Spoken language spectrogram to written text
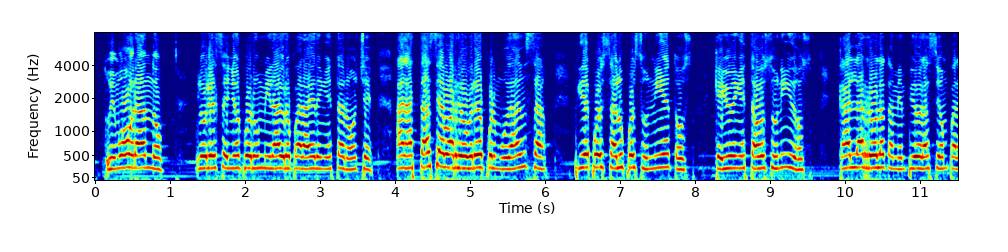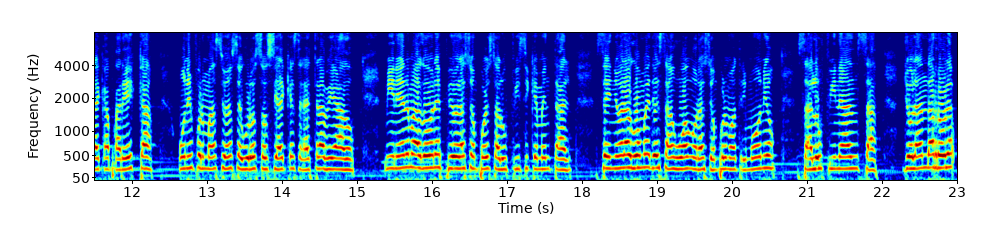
Estuvimos orando. Gloria al Señor por un milagro para él en esta noche. Anastasia Barrio Obrero por mudanza. Pide por salud por sus nietos que viven en Estados Unidos. Carla Rola también pide oración para que aparezca una información de seguro social que será extraviado. Minerva Dones pide oración por salud física y mental. Señora Gómez de San Juan, oración por matrimonio, salud, finanza. Yolanda Rola,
